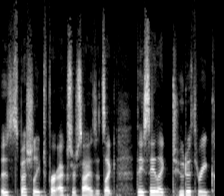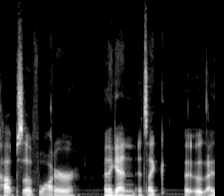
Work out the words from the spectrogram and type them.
especially for exercise, it's like they say like two to three cups of water. And again, it's like I,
